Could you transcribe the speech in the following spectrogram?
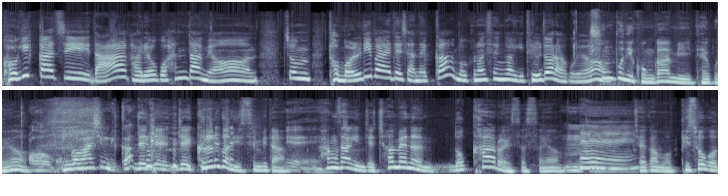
거기까지 나아가려고 한다면 좀 더 멀리 봐야 되지 않을까? 뭐 그런 생각이 들더라고요. 충분히 공감이 되고요. 어, 공감하십니까? 근데 이제, 이제 그런 건 있습니다. 예. 항상 이제 처음에는 녹화로 했었어요. 음. 네. 제가 뭐 비속어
